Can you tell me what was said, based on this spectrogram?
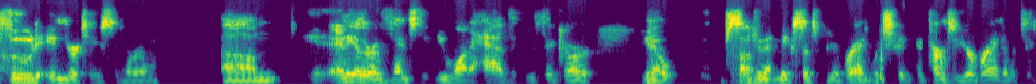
food in your tasting room, um, any other events that you want to have that you think are, you know, something that makes sense for your brand, which in, in terms of your brand, I would think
